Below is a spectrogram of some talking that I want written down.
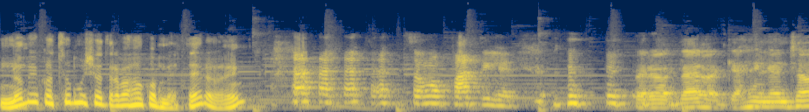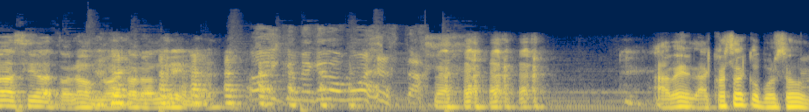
no me costó mucho trabajo convenceros, ¿eh? Somos fáciles. Pero claro, el que has enganchado ha sido atolón, no a Tolondrina. ¡Ay, que me quedo muerta! A ver, las cosas como son.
